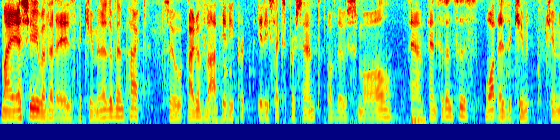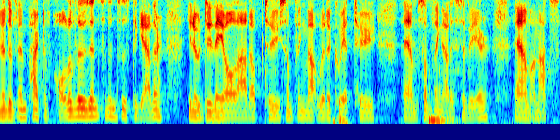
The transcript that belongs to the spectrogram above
My issue with it is the cumulative impact. So out of that 80 86% of those small um, incidences, what is the cum- cumulative impact of all of those incidences together? You know, do they all add up to something that would equate to um, something that is severe? Um, and that's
